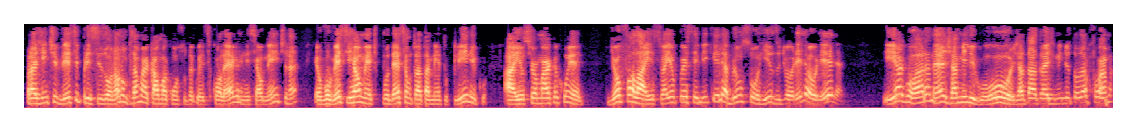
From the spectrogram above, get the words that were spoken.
para a gente ver se precisa ou não. Não precisa marcar uma consulta com esse colega inicialmente, né? Eu vou ver se realmente puder ser um tratamento clínico, aí o senhor marca com ele. De eu falar isso, aí eu percebi que ele abriu um sorriso de orelha a orelha e agora, né, já me ligou, já está atrás de mim de toda forma,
